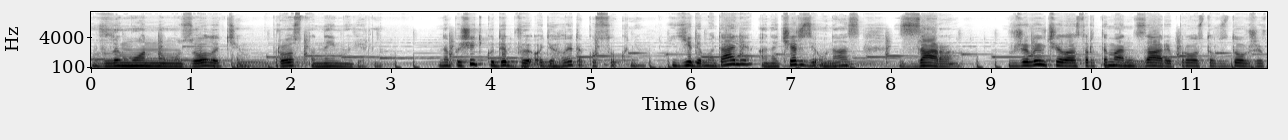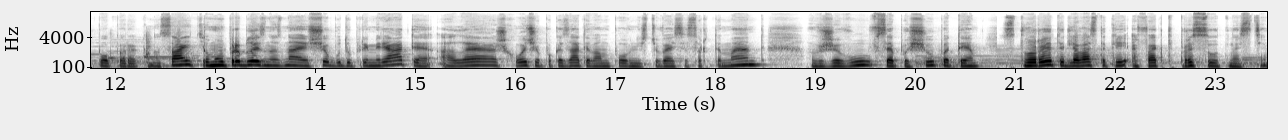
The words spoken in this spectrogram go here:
в лимонному золоті. Просто неймовірно. Напишіть, куди б ви одягли таку сукню. Їдемо далі, а на черзі у нас Зара. Вже вивчила асортимент Зари просто вздовж і впоперек на сайті, тому приблизно знаю, що буду приміряти, але ж хочу показати вам повністю весь асортимент вживу, все пощупати, створити для вас такий ефект присутності.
